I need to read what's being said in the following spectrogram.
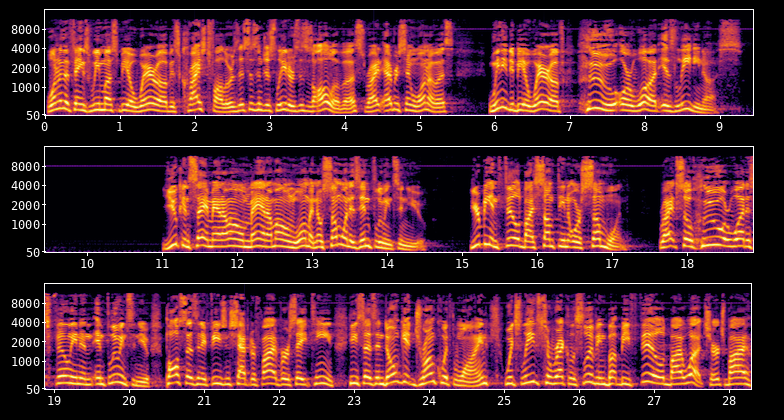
One of the things we must be aware of is Christ followers. This isn't just leaders, this is all of us, right? Every single one of us. We need to be aware of who or what is leading us. You can say, man, I'm my own man, I'm my own woman. No, someone is influencing you. You're being filled by something or someone right? So who or what is filling and influencing you? Paul says in Ephesians chapter 5 verse 18, he says, and don't get drunk with wine, which leads to reckless living, but be filled by what? Church, by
